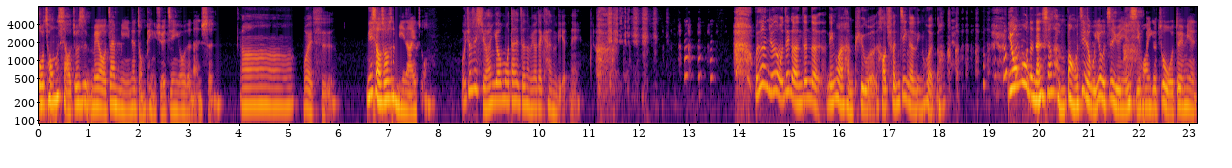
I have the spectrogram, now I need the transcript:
我从小就是没有在迷那种品学兼优的男生。嗯，我也是。你小时候是迷哪一种？我就是喜欢幽默，但是真的没有在看脸呢。我真的觉得我这个人真的灵魂很 pure，好纯净的灵魂哦。幽默的男生很棒。我记得我幼稚园也喜欢一个坐我对面，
